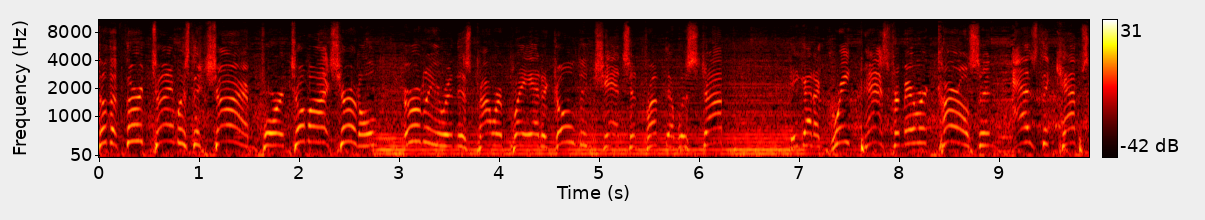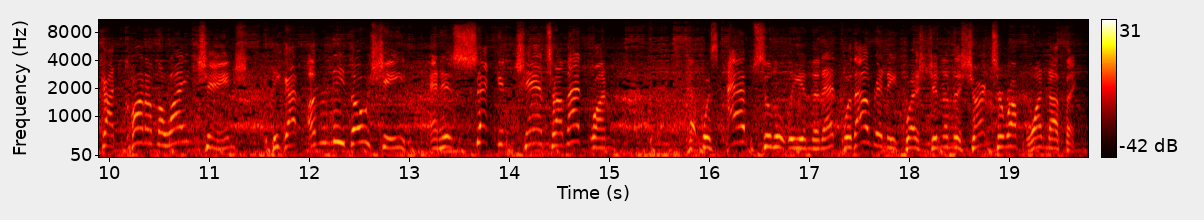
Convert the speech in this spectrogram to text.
So the third time was the charm for Tomas Hertl. Earlier in this power play, had a golden chance in front that was stopped. He got a great pass from Erik Karlsson as the Caps got caught on the line change. He got underneath Oshie, and his second chance on that one was absolutely in the net without any question, and the Sharks are up 1 0.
